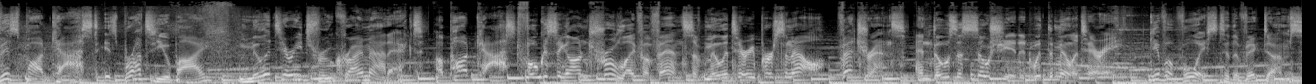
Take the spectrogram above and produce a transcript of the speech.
This podcast is brought to you by Military True Crime Addict, a podcast focusing on true life events of military personnel, veterans, and those associated with the military. Give a voice to the victims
